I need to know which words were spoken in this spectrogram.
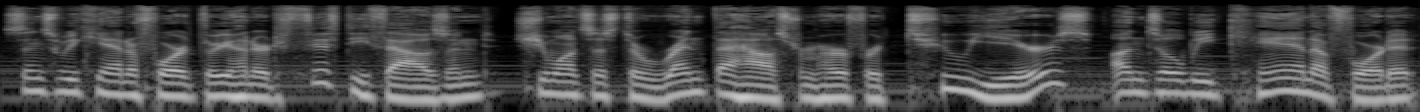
Since we can't afford 350,000, she wants us to rent the house from her for 2 years until we can afford it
